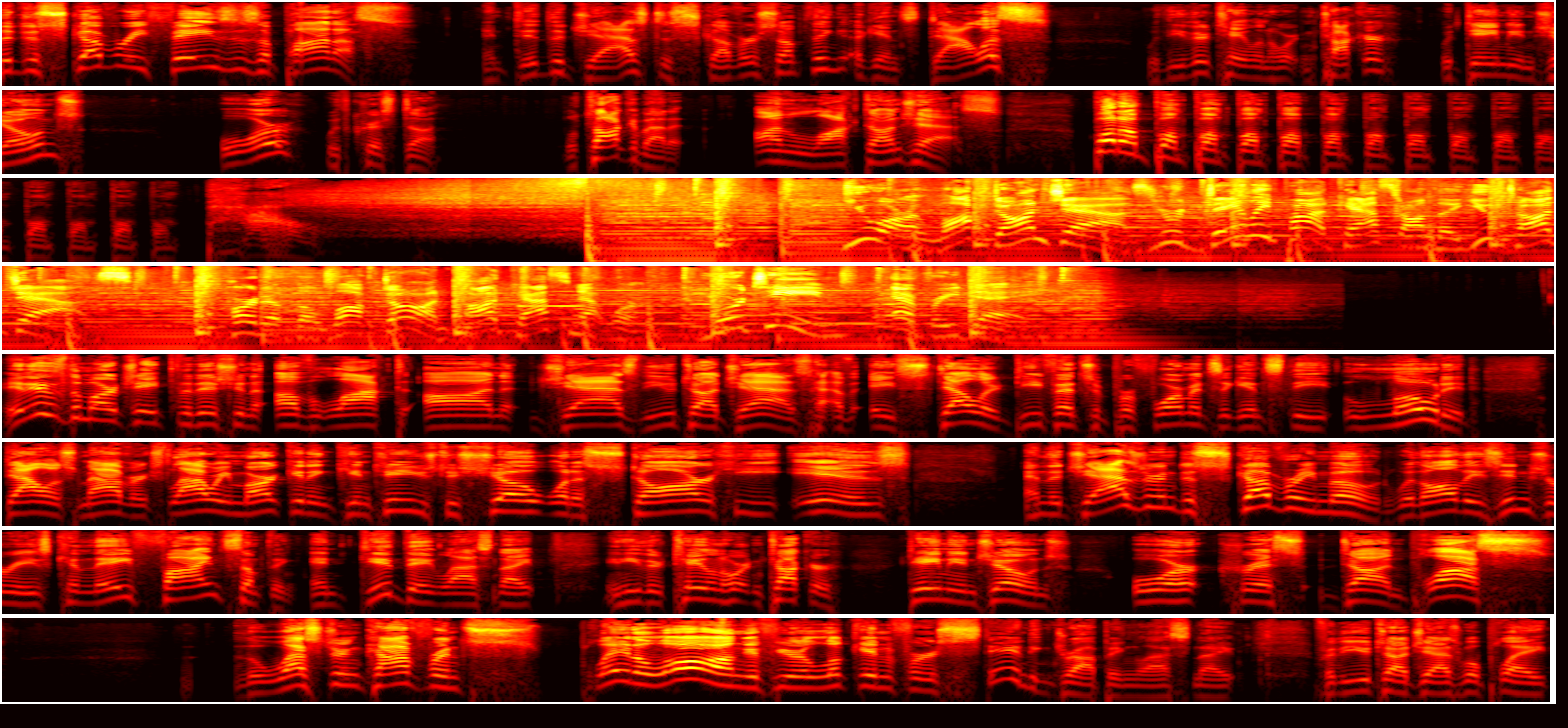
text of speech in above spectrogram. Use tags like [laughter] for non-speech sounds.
The discovery phase is upon us. And did the Jazz discover something against Dallas with either Talen Horton Tucker, with Damian Jones, or with Kris Dunn? We'll talk about it on Locked On Jazz. Bum bum bum bum bum bum bum bum bum bum bum bum bum bum bum pow. You are Locked On Jazz, your daily podcast on the Utah Jazz. Part of the Locked On Podcast Network. Your team every day. It is the March 8th edition of Locked On Jazz. The Utah Jazz have a stellar defensive performance against the loaded Dallas Mavericks. Lauri Markkanen continues to show what a star he is. And the Jazz are in discovery mode with all these injuries. Can they find something? And did they last night in either Talen Horton Tucker, Damian Jones, or Kris Dunn? Plus, the Western Conference played along if you're looking for standing dropping last night for the Utah Jazz. We'll play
